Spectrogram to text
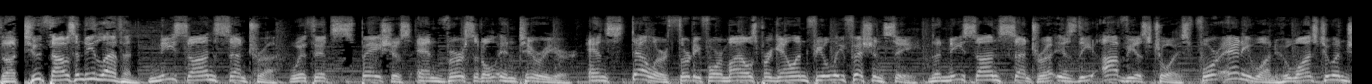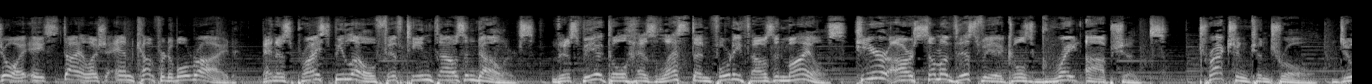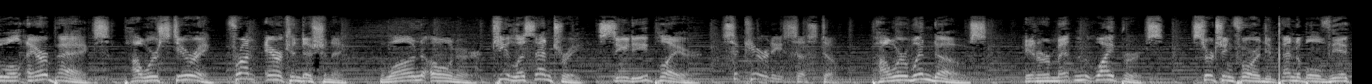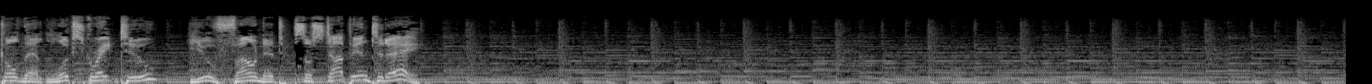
The 2011 Nissan Sentra with its spacious and versatile interior and stellar 34 miles per gallon fuel efficiency. The Nissan Sentra is the obvious choice for anyone who wants to enjoy a stylish and comfortable ride and is priced below $15,000. This vehicle has less than 40,000 miles. Here are some of this vehicle's great options traction control, dual airbags, power steering, front air conditioning, one owner, keyless entry, CD player, security system, power windows, intermittent wipers. Searching for a dependable vehicle that looks great too? You've found it, so stop in today.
